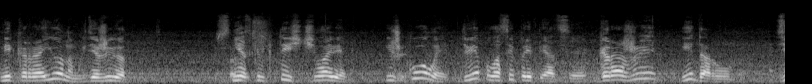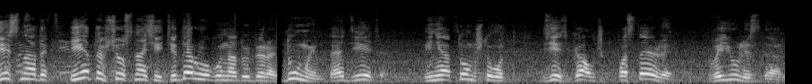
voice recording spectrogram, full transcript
микрорайоном, где живет несколько тысяч человек, и школой две полосы препятствия, гаражи и дорога. Здесь надо и это все сносить, и дорогу надо убирать. Думаем-то о детях. И не о том, что вот здесь галочку поставили, в июле сдали.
